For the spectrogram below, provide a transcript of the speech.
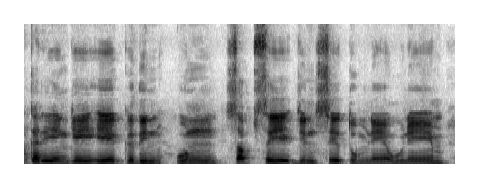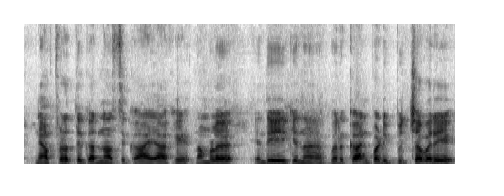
കരയെങ്കിൽ ഏക്ക് ദിൻ ഉൻ സബ്സെ ജിൻസെ തുമ്നെ ഉനേം നഫ്രത്ത് കർണ സിഖായ നമ്മൾ എന്ത് ചെയ്യിക്കുന്ന വെറുക്കാൻ പഠിപ്പിച്ചവരെ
